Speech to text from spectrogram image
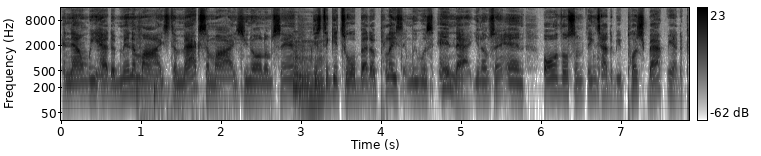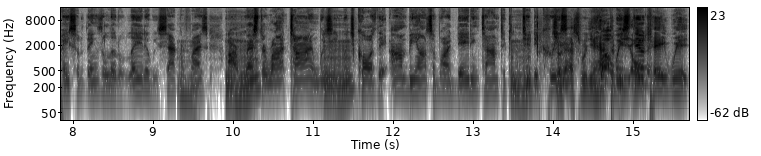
and now we had to minimize to maximize. You know what I'm saying? Mm-hmm. Just to get to a better place, and we was in that. You know what I'm saying? And although some things had to be pushed back, we had to pay some things a little later. We mm-hmm. sacrificed our restaurant time, which which caused the ambiance of our dating time to, to decrease. So that's when you have But to we be still- okay with.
